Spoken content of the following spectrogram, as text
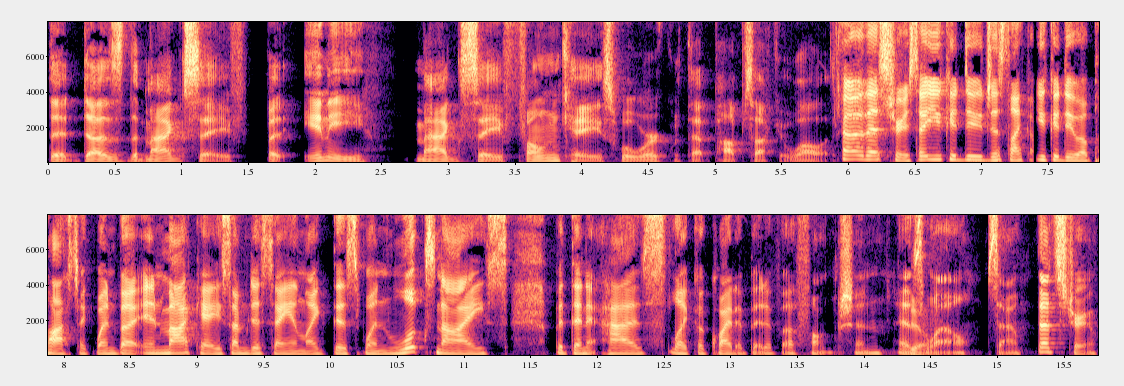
that does the MagSafe, but any MagSafe phone case will work with that pop socket wallet. Oh, that's true. So you could do just like you could do a plastic one, but in my case, I'm just saying like this one looks nice, but then it has like a quite a bit of a function as yeah. well. So that's true.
